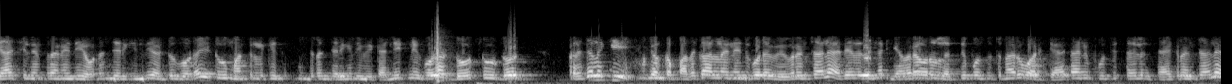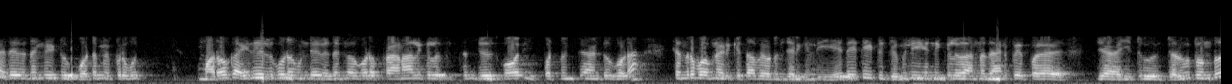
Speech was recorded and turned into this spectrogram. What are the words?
గ్యాస్ సిలిండర్ అనేది ఇవ్వడం జరిగింది. అంటూ కూడా ఇటు మంత్రులకి సూచించడం జరిగింది. వీటన్నిటిని కూడా డోర్ టు డోర్ ప్రజలకి ఈ యొక్క పథకాలను అనేది కూడా వివరించాలి. అదేవిధంగా ఎవరెవరు లబ్ధి పొందుతున్నారు వారి డేటాని పూర్తి స్థాయిలో సేకరించాలి. అదేవిధంగా ఇటు కూటమి ప్రభుత్వం మరొక ఐదేళ్ళు కూడా ఉండే విధంగా కూడా ప్రణాళికలు సిద్ధం చేసుకోవాలి. ఇప్పటి నుంచే అంటూ కూడా చంద్రబాబు నాయుడు కితాబు ఇవ్వడం జరిగింది. ఏదైతే ఇటు జమిలీ ఎన్నికలు అన్న దానిపై ఇటు జరుగుతుందో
